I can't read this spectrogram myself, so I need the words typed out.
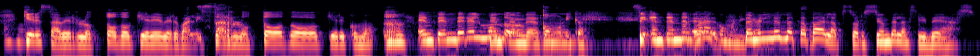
Curiosa. quiere saberlo todo, quiere verbalizarlo todo, quiere como Entender el mundo. Entender. comunicar. Sí, entender para Eh, comunicar. También es la etapa de la absorción de las ideas.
